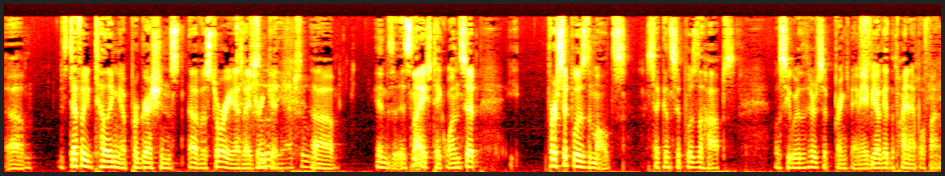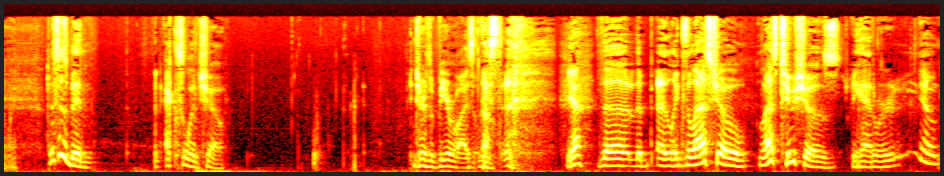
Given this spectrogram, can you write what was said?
um, it's definitely telling a progression of a story as I drink it. absolutely. Uh, and it's- it's nice. Take one sip. First sip was the malts. Second sip was the hops. We'll see where the third sip brings me. Maybe I'll get the pineapple finally. This has been an excellent show. In terms of beer wise, at least. Yeah. the the uh, like the last show, last two shows we had were you know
